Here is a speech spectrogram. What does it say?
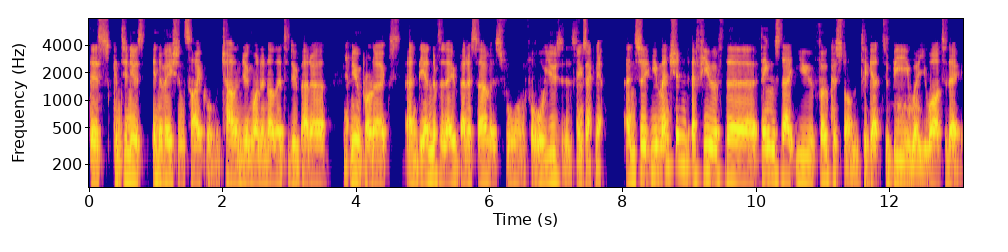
This continuous innovation cycle, challenging one another to do better, yeah. new products, and at the end of the day, better service for for all users. Exactly. And so you mentioned a few of the things that you focused on to get to be where you are today.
